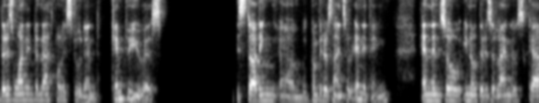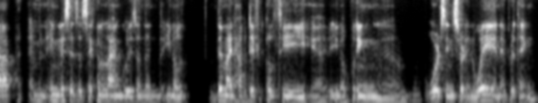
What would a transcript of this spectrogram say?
there is one international student came to us studying um, computer science or anything. And then so you know there is a language gap. I mean english as a second language and then you know they might have a difficulty uh, you know putting um, words in a certain way and everything.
